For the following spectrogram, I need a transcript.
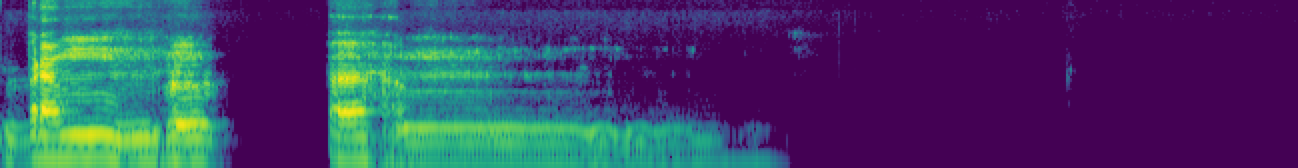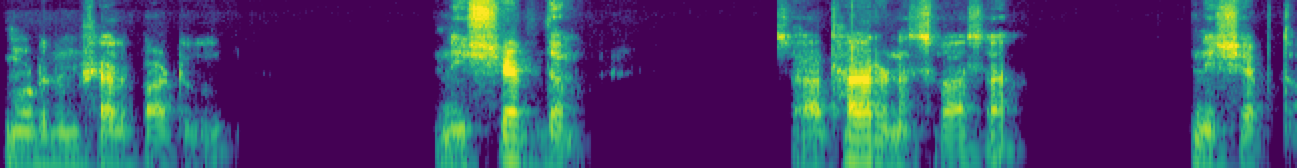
బ్రహ్మ అహం మూడు నిమిషాల పాటు నిశ్శబ్దం సాధారణ శ్వాస నిశ్శబ్దం.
